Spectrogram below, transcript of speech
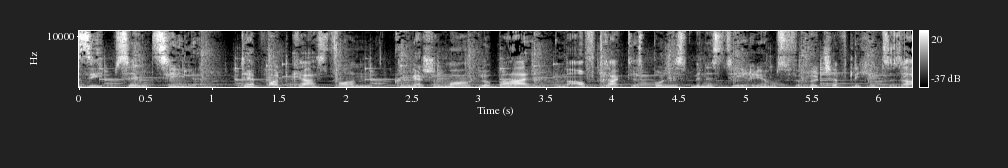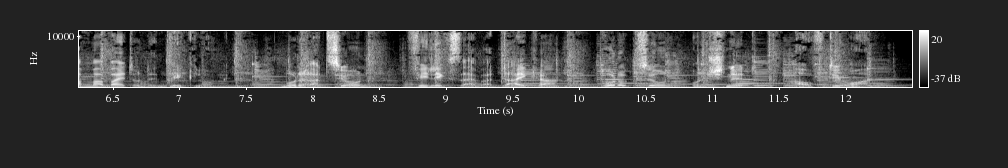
17 Ziele, der Podcast von Engagement Global im Auftrag des Bundesministeriums für wirtschaftliche Zusammenarbeit und Entwicklung. Moderation Felix Seibert-Deiker, Produktion und Schnitt auf die Ohren.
